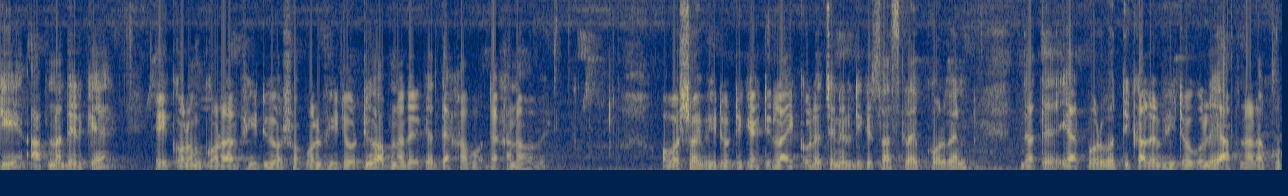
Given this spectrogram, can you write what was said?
কি আপনাদেরকে এই কলম করার ভিডিও, সফল ভিডিওটিও আপনাদেরকে দেখাবো, দেখানো হবে অবশ্যই ভিডিওটিকে একটি লাইক করে চ্যানেলটিকে সাবস্ক্রাইব করবেন, যাতে এর পরবর্তীকালের ভিডিওগুলি আপনারা খুব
